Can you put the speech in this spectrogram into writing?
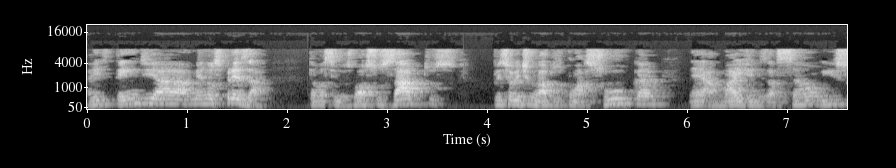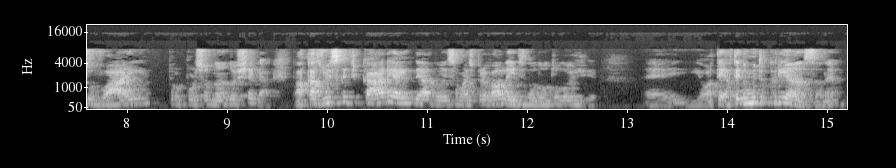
a gente tende a menosprezar. Então, assim, os nossos hábitos, principalmente os hábitos com açúcar, né, a má higienização, isso vai proporcionando a chegar. Então, a casuística de cárie ainda é a doença mais prevalente na odontologia. É, e eu atendo muito criança, né?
